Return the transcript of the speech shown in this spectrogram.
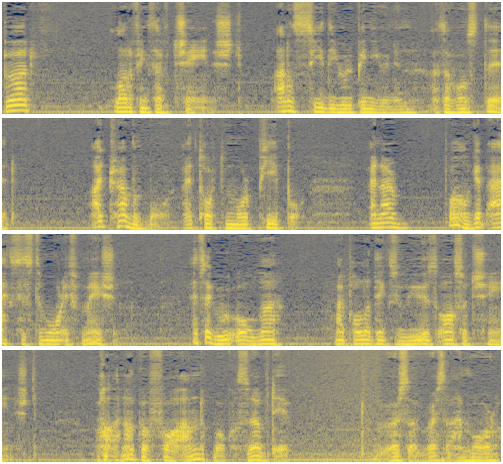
But a lot of things have changed. I don't see the European Union as I once did. I traveled more, I talked to more people, and I, well, get access to more information. As I grew older, my politics views also changed. Well, I'm not go far, I'm not more conservative. Versa versa, uh, I'm more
